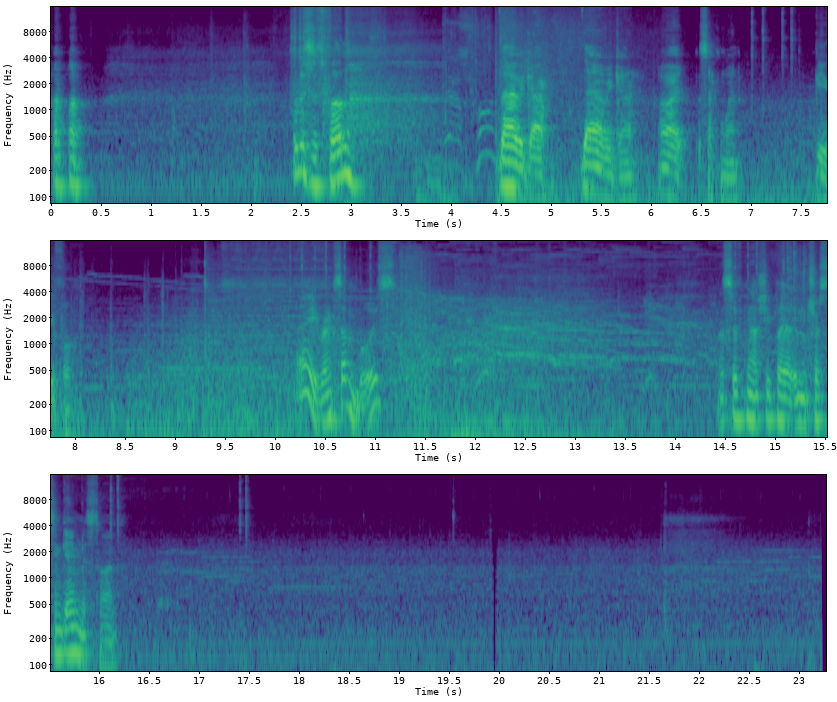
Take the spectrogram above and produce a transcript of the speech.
well, this is fun. There we go. There we go. Alright, second win. Beautiful. Hey, rank 7, boys. Let's see if we can actually play an interesting game this time.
